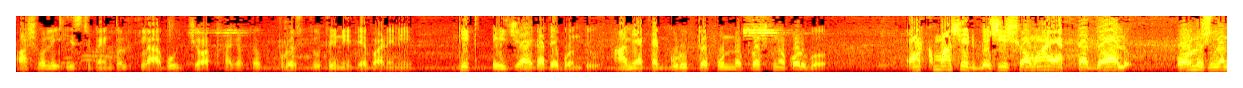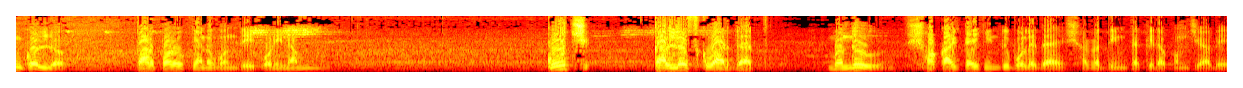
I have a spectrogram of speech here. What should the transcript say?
আসলে ইস্ট বেঙ্গল ক্লাবও যথাযথ প্রস্তুতি নিতে পারেনি। ঠিক এই জায়গাতে, বন্ধু, আমি একটা গুরুত্বপূর্ণ প্রশ্ন করব। এক মাসের বেশি সময় একটা দল অনুশীলন করল, তারপরও কেন বন্ধু এই পরিণাম? কোচ কার্লোস কুয়ারদাত, বন্ধু, সকালটাই কিন্তু বলে দেয়, সারা দিনটা কীরকম যাবে।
